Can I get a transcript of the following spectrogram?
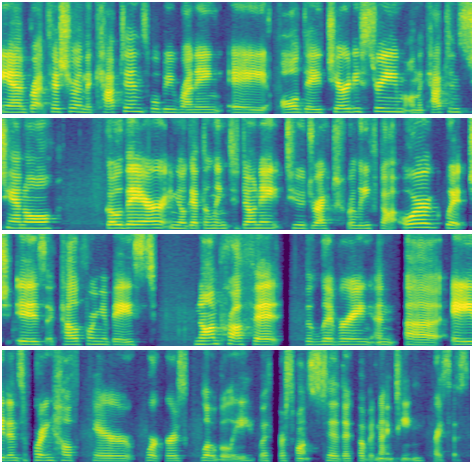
And Bret Fisher and the captains will be running a all day charity stream on the captain's channel Go there and you'll get the link to donate to directrelief.org, which is a California based nonprofit delivering uh, aid and supporting healthcare workers globally with response to the COVID-19 crisis.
